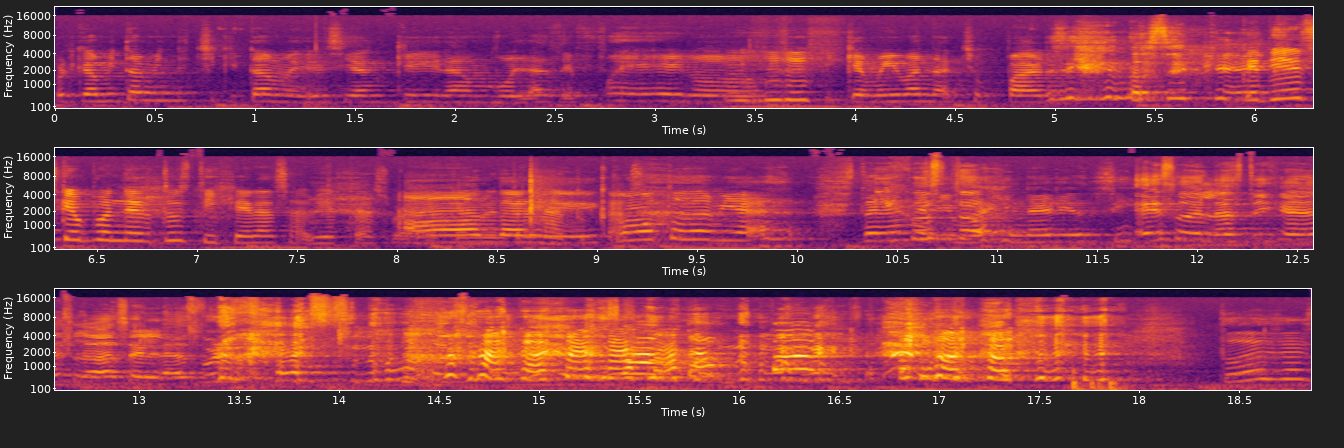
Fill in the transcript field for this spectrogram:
Porque a mí también de chiquita me decían que eran bolas de fuego y que me iban a chupar, sí, no sé qué. Que tienes que poner tus tijeras abiertas para que no entren a Ándale, tu casa. ¿cómo todavía está en el imaginario? Sí. Eso de las tijeras lo hacen las brujas, ¿no? Todas esas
